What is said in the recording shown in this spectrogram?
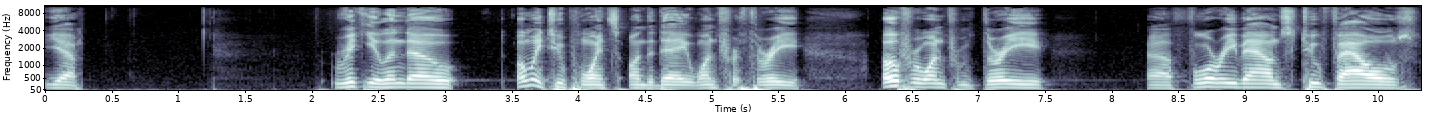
Yeah. Ricky Lindo, only two points on the day, one for three. 0 for 1 from three. Uh, four rebounds, two fouls,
